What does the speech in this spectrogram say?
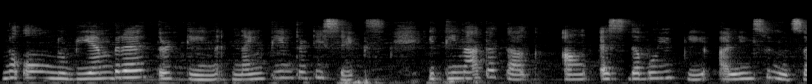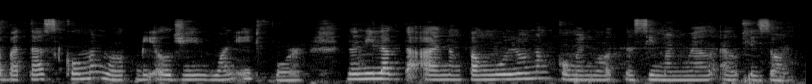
Noong Nobyembre 13, 1936, itinatatag ang SWP alinsunod sa Batas Commonwealth BLG 184 na nilagdaan ng Pangulo ng Commonwealth na si Manuel L. Quezon.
